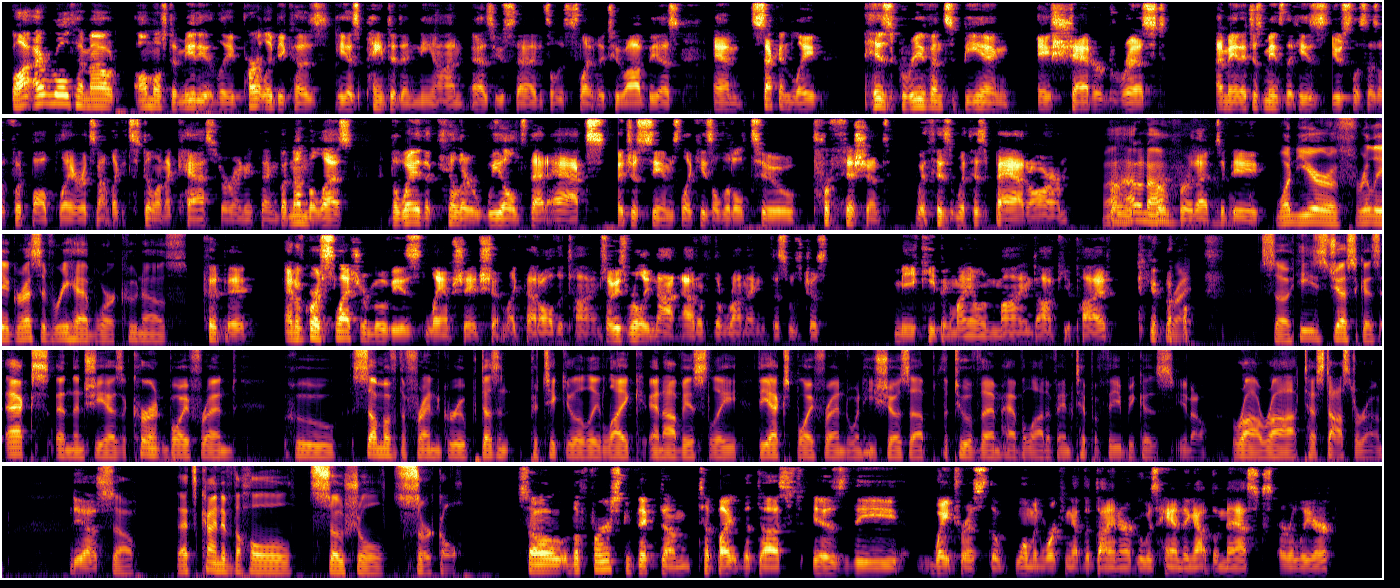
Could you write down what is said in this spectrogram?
Well, I ruled him out almost immediately, partly because he is painted in neon, as you said. It's slightly too obvious. And secondly, his grievance being a shattered wrist I mean, it just means that he's useless as a football player. It's not like it's still in a cast or anything. But nonetheless, the way the killer wields that axe, it just seems like he's a little too proficient with his with his bad arm. Well, for, I don't know. For, for that to be one year of really aggressive rehab work, who knows? Could be. And of course, slasher movies lampshade shit like that all the time. So he's really not out of the running. This was just me keeping my own mind occupied. You know? Right. So he's Jessica's ex, and then she has a current boyfriend who some of the friend group doesn't particularly like. And obviously, the ex boyfriend, when he shows up, the two of them have a lot of antipathy because, you know, rah rah testosterone. Yes. So that's kind of the whole social circle. So the first victim to bite the dust is the waitress, the woman working at the diner who was handing out the masks earlier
